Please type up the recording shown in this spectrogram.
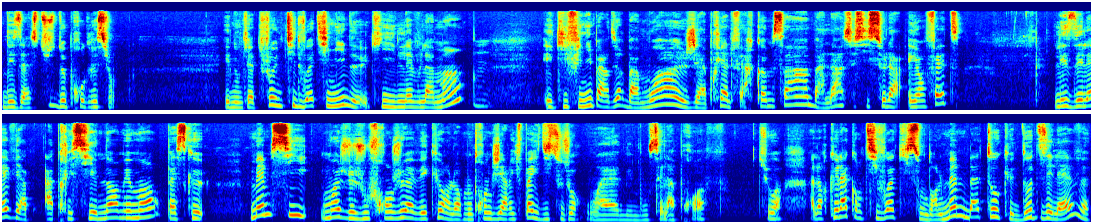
des astuces de progression? Et donc, il y a toujours une petite voix timide qui lève la main. Mm et qui finit par dire bah moi j'ai appris à le faire comme ça, bah là ceci cela. Et en fait, les élèves apprécient énormément parce que même si moi je joue franc jeu avec eux en leur montrant que j'y arrive pas, ils disent toujours ouais mais bon c'est la prof, tu vois. Alors que là quand ils voient qu'ils sont dans le même bateau que d'autres élèves,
